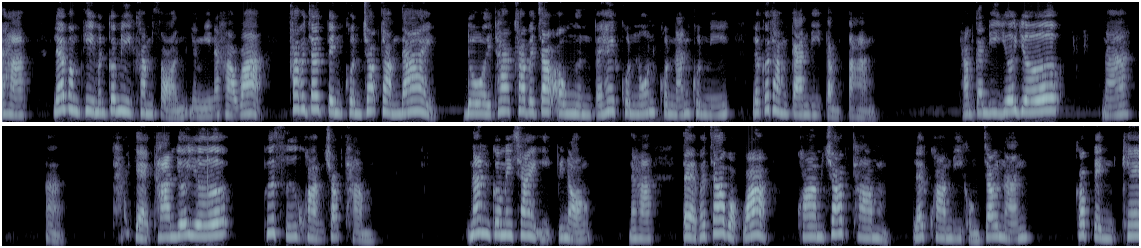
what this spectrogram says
นะคะ แล้วบางทีมันก็มีคำสอนอย่างนี้นะคะว่าข้าพเจ้าเป็นคนชอบทำได้ โดยถ้าข้าพเจ้าเอาเงินไปให้คนโน้นคนนั้นคนนี้ แล้วก็ทำการดีต่างๆทำการดีเยอะๆนะอะแจกทานเยอะๆ เพื่อซื้อความชอบธรรม นั่นก็ไม่ใช่อีกพี่น้องนะคะ แต่พระเจ้าบอกว่าความชอบธรรมและความดีของเจ้านั้น ก็เป็นแค่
